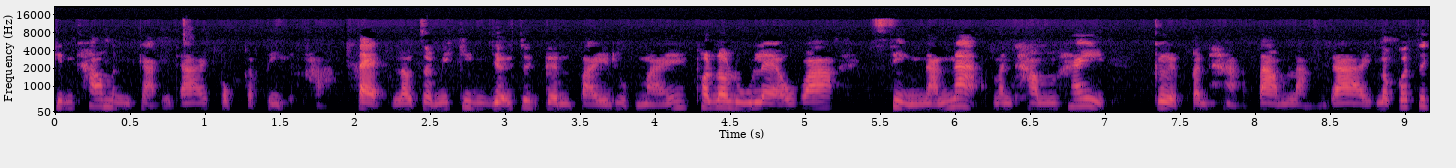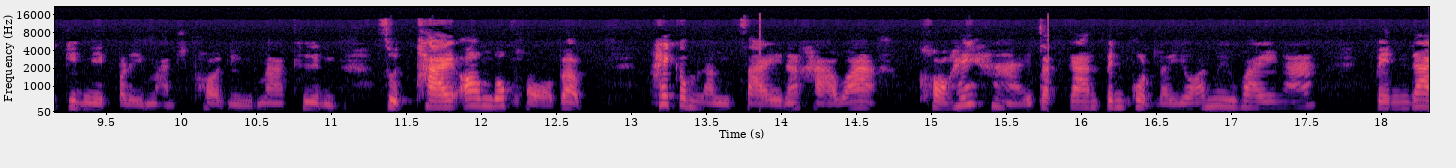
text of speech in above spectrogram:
กินข้าวมันไก่ได้ปกติค่ะ แต่เราจะไม่กินเยอะจนเกินไปถูกไหมเพราะเรารู้แล้วว่าสิ่งนั้นน่ะมันทำให้ เกิดปัญหาตามหลังได้ เราก็จะกินในปริมาณที่พอดีมากขึ้น สุดท้ายอ้อมก็ขอแบบให้กำลังใจนะคะว่าขอให้หายจากการเป็นกรดไหลย้อนไวๆนะ เป็นได้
